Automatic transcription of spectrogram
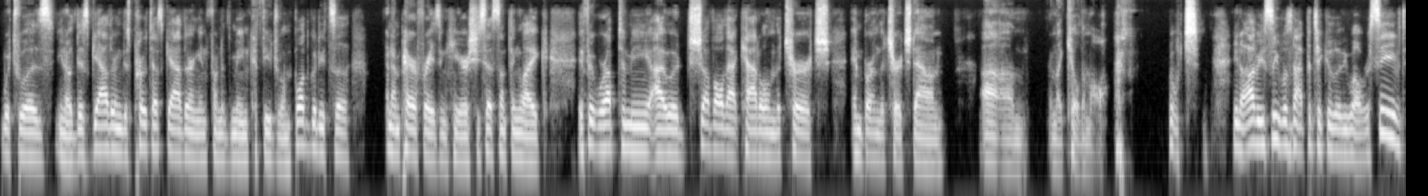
which was, you know, this gathering, this protest gathering in front of the main cathedral in Podgorica. And I'm paraphrasing here. She says something like, if it were up to me, I would shove all that cattle in the church and burn the church down um, and like kill them all, which, you know, obviously was not particularly well received.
